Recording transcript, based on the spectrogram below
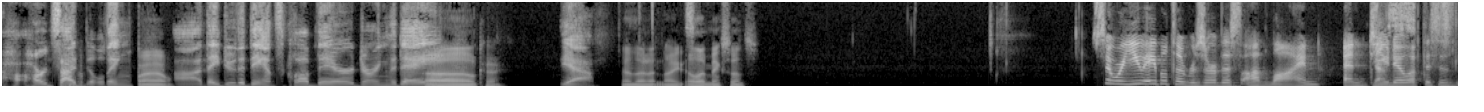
hard side building. Wow. Uh, they do the dance club there during the day. Oh, okay. yeah. And then at night. Oh, that makes sense. So, were you able to reserve this online? And do you know if this is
